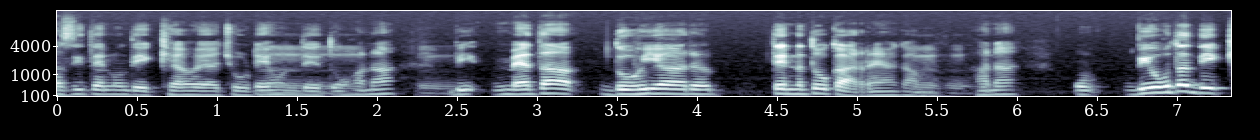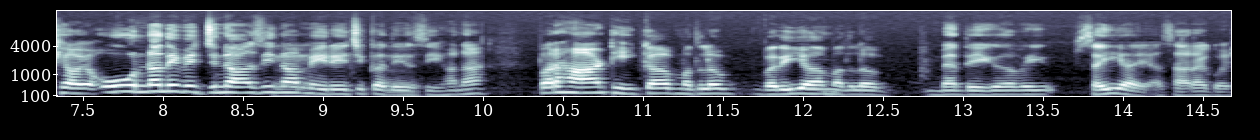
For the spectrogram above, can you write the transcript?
ਅਸੀਂ ਤੈਨੂੰ ਦੇਖਿਆ ਹੋਇਆ ਛੋਟੇ ਹੁੰਦੇ ਤੋਂ ਹਨਾ ਵੀ ਮੈਂ ਤਾਂ 2003 ਤੋਂ ਕਰ ਰਿਹਾ ਕੰਮ ਹਨਾ ਉਹ- ਵੀ ਉਹ ਤਾਂ ਦੇਖਿਆ ਹੋਇਆ ਉਹ ਉਹਨਾਂ ਦੇ ਵਿੱਚ ਨਾ ਸੀ ਨਾ ਮੇਰੇ ਚ ਕਦੇ ਸੀ ਹਨਾ ਪਰ ਹਾਂ ਠੀਕ ਆ ਮਤਲਬ ਵਧੀਆ ਮਤਲਬ ਮੈਂ ਦੇਖਦਾ ਵੀ ਸਹੀ ਆ ਸਾਰਾ ਕੁਝ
